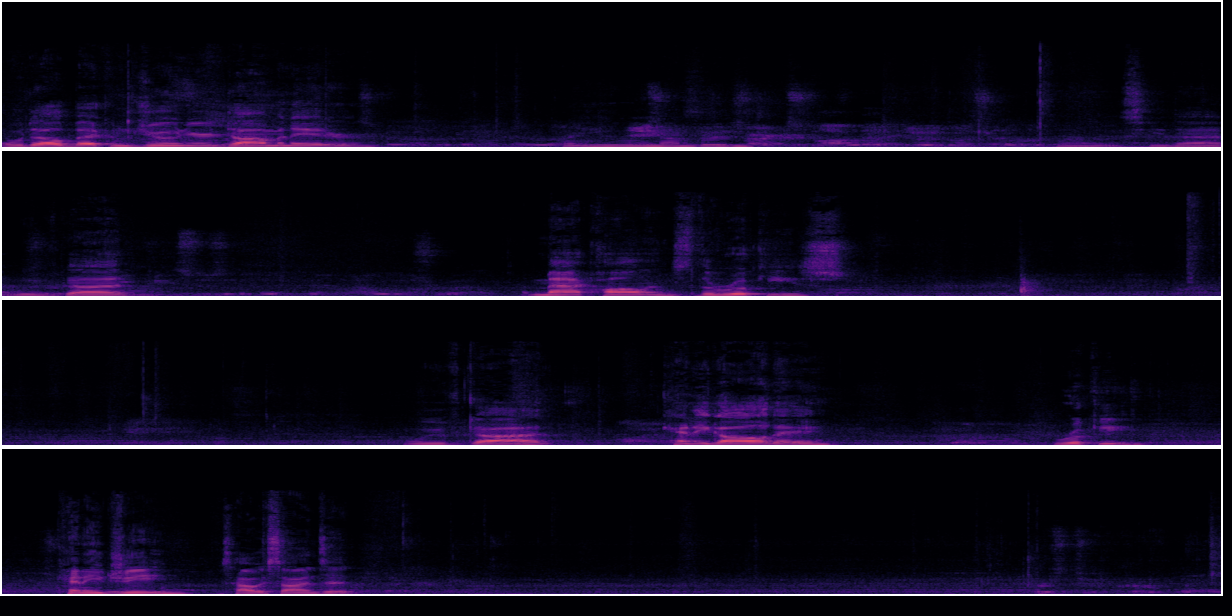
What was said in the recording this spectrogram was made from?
Odell Beckham Jr., Dominator. Are you numbered? Uh, let's see that. We've got Matt Collins, the rookies. We've got Kenny Golladay, rookie. Kenny G. is how he signs it. First two curveballs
